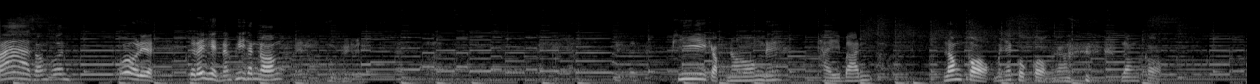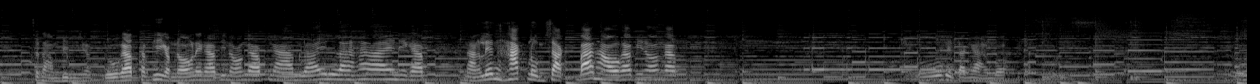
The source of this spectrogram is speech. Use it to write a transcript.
มาสองคน โอ้เดี๋ยวจะได้เห็นทั้งพี่ทั้งน้องให้น้องคุยเลยพี่กับน้องเด้อไทยบ้านล่องกอกไม่ใช่กกอกนะล่องกอก สนามบินครับดูครับทั้งพี่กับน้องเลยครับพี่น้องครับงามหลายลายนี่ครับหนังเรื่องฮักหล่มสักบ้านเฮาครับพี่น้องครับโอ้เป็นตางามบ่โอ้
